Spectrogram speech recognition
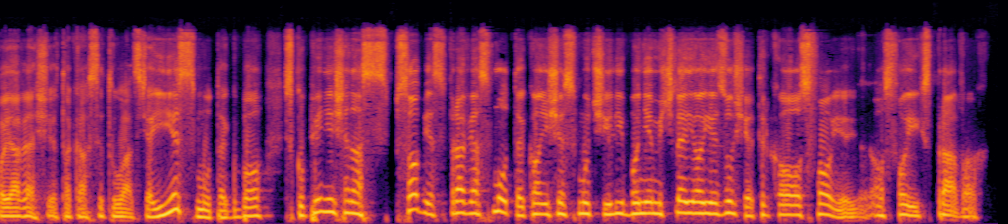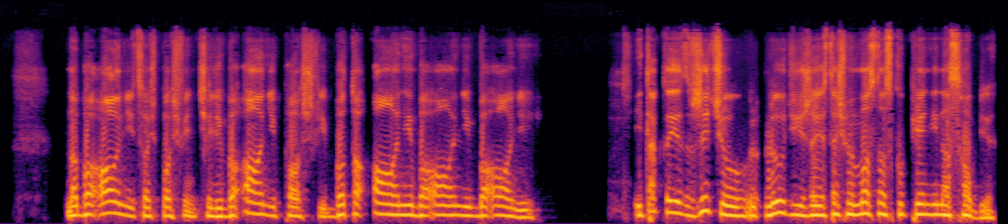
pojawia się taka sytuacja i jest smutek, bo skupienie się na sobie sprawia smutek. Oni się smucili, bo nie myśleli o Jezusie, tylko o swojej, o swoich sprawach. No bo oni coś poświęcili, bo oni poszli, bo to oni, bo oni, bo oni. I tak to jest w życiu ludzi, że jesteśmy mocno skupieni na sobie.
